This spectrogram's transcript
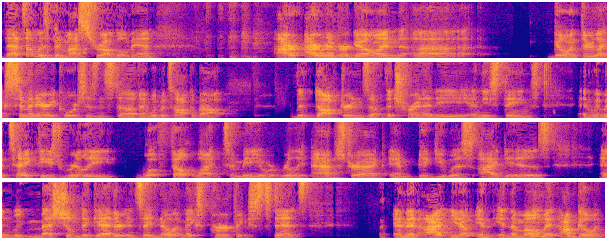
That's always been my struggle, man. I I remember going uh going through like seminary courses and stuff and we would talk about the doctrines of the Trinity and these things and we would take these really what felt like to me were really abstract ambiguous ideas and we'd mesh them together and say no it makes perfect sense. And then i you know in in the moment i'm going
